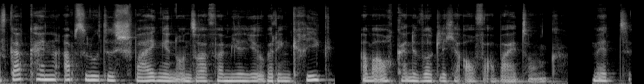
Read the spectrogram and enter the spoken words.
Es gab kein absolutes Schweigen in unserer Familie über den Krieg, aber auch keine wirkliche Aufarbeitung. Mit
